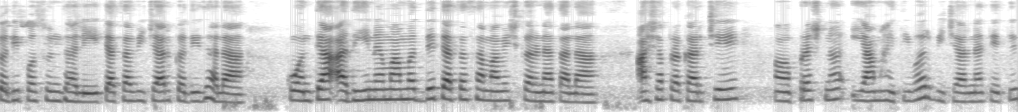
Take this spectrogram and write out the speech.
कधीपासून झाली? त्याचा विचार कधी झाला? कोणत्या अधिनियमामध्ये त्याचा समावेश करण्यात आला? अशा प्रकारचे प्रश्न या माहितीवर विचारण्यात येतील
